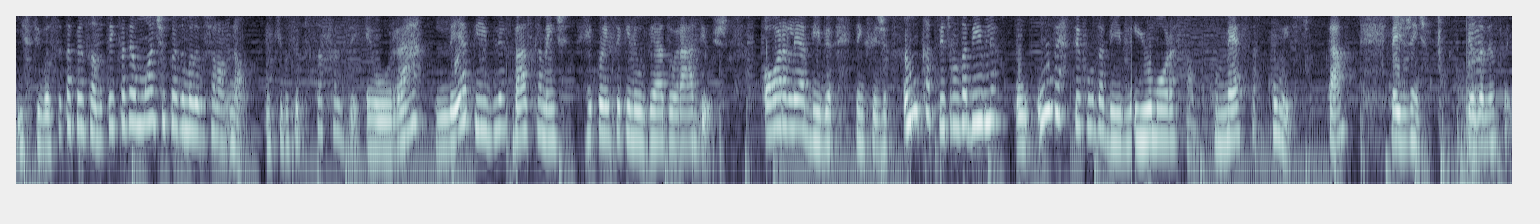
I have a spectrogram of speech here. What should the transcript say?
E se você está pensando, tem que fazer um monte de coisa no meu devocional, não. O que você precisa fazer é orar, ler a Bíblia, basicamente reconhecer quem Deus é, adorar a Deus. Ora, ler a Bíblia, tem que seja um capítulo da Bíblia ou um versículo da Bíblia e uma oração. Começa com isso, tá? Beijo, gente. Deus abençoe.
